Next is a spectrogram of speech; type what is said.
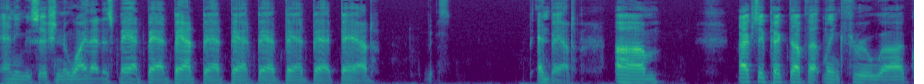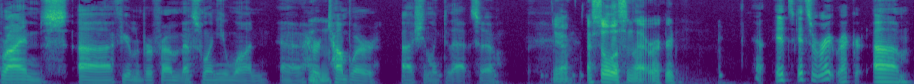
any musician, and why that is bad, bad, bad, bad, bad, bad, bad, bad, bad, Yes. and bad. Um, I actually picked up that link through uh, Grimes, uh, if you remember from S1U1, uh, her Tumblr. Uh, she linked to that, so Yeah. I still listen to that record. yeah, it's it's a great record. Um,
